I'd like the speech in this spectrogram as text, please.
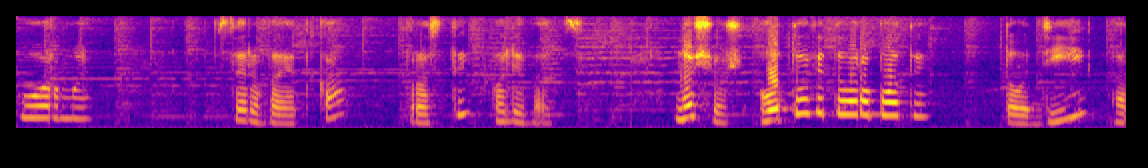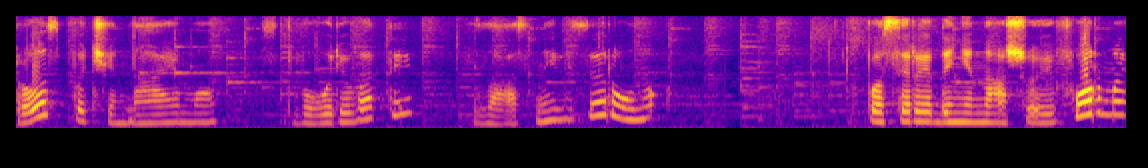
форми, серветка, простий олівець. Ну що ж, готові до роботи? Тоді розпочинаємо створювати власний візерунок. Посередині нашої форми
